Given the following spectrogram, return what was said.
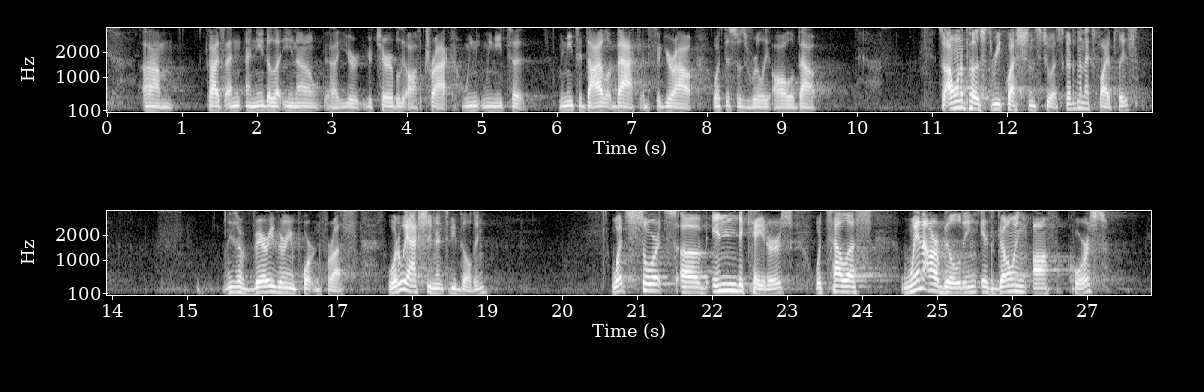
Um, guys, I, I, need to let you know uh, you're, you're terribly off track. We, we, need to, we need to dial it back and figure out what this is really all about. So I want to pose three questions to us. Go to the next slide, please. These are very, very important for us. What are we actually meant to be building? What sorts of indicators would tell us when our building is going off course?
